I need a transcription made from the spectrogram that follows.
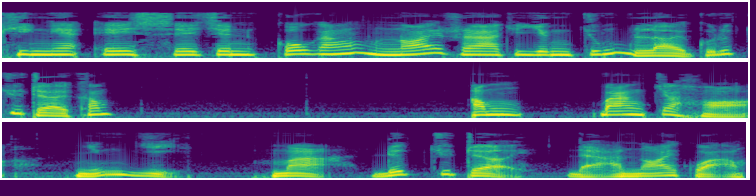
khi nghe Ezechiel cố gắng nói ra cho dân chúng lời của Đức Chúa Trời không? Ông ban cho họ những gì mà Đức Chúa Trời đã nói qua ông.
